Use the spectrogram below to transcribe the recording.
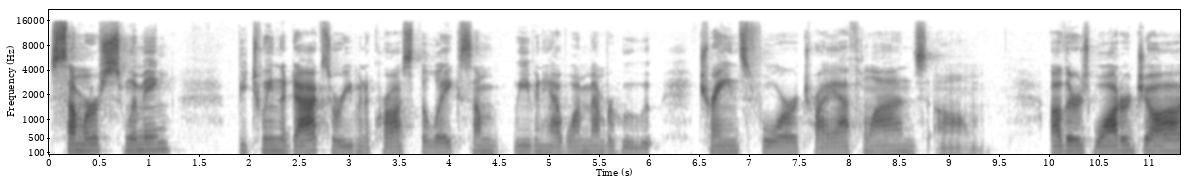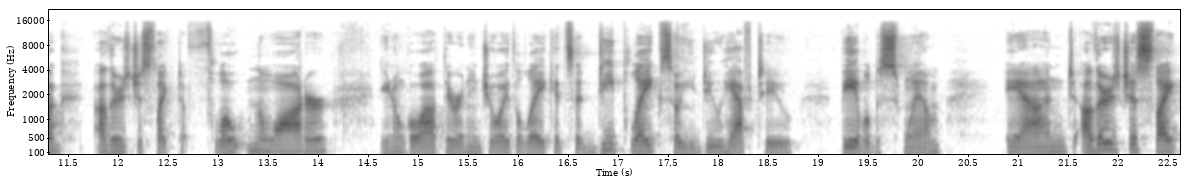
summer swimming between the docks or even across the lake. Some we even have one member who trains for triathlons. Um, others water jog. Others just like to float in the water. You know, go out there and enjoy the lake. It's a deep lake, so you do have to be able to swim. And others just like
